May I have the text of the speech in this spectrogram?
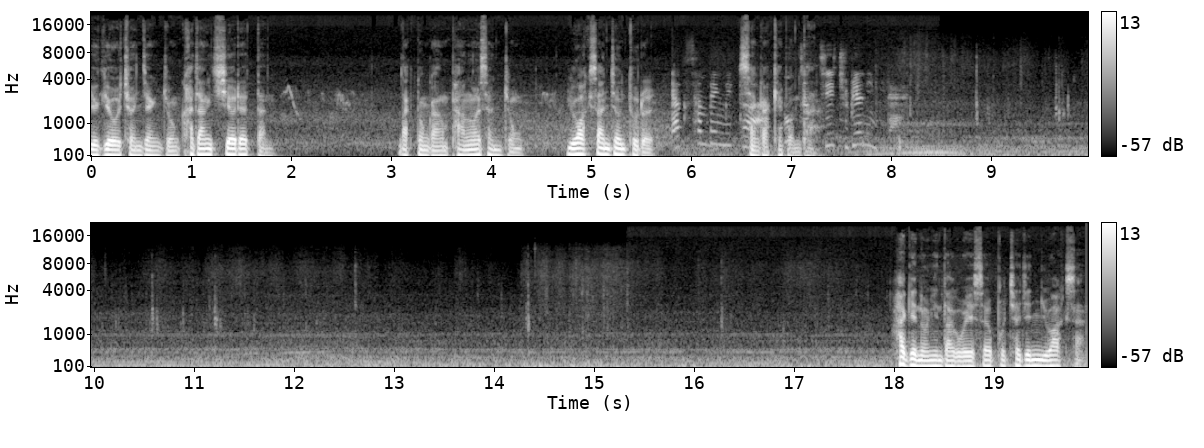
(6.25) 전쟁 중 가장 치열했던 낙동강 방어선 중 유악산 전투를 약 300m 생각해 본다. 하게 논인다고 해서 붙여진 유악산.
